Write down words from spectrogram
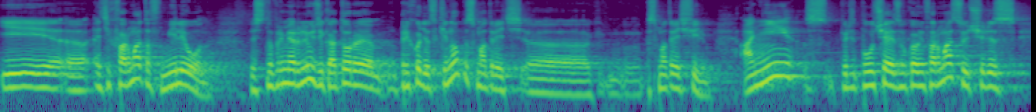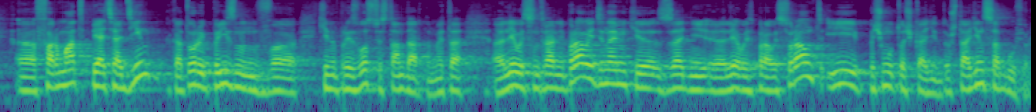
И э, этих форматов миллион. То есть, например, люди, которые приходят в кино посмотреть, э, посмотреть фильм, они получают звуковую информацию через э, формат 5.1, который признан в кинопроизводстве стандартным. Это э, левый центральный правый динамики, задний э, левый правый сурраунд и почему точка 1? Потому что один сабвуфер.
